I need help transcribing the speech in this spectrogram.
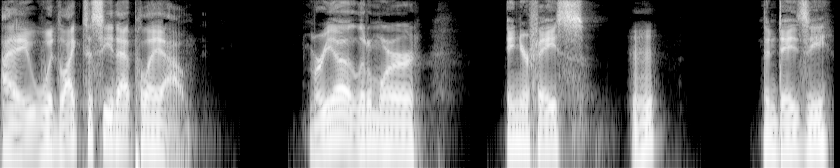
I would like to see that play out. Maria, a little more in your face Mhm. than Daisy.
